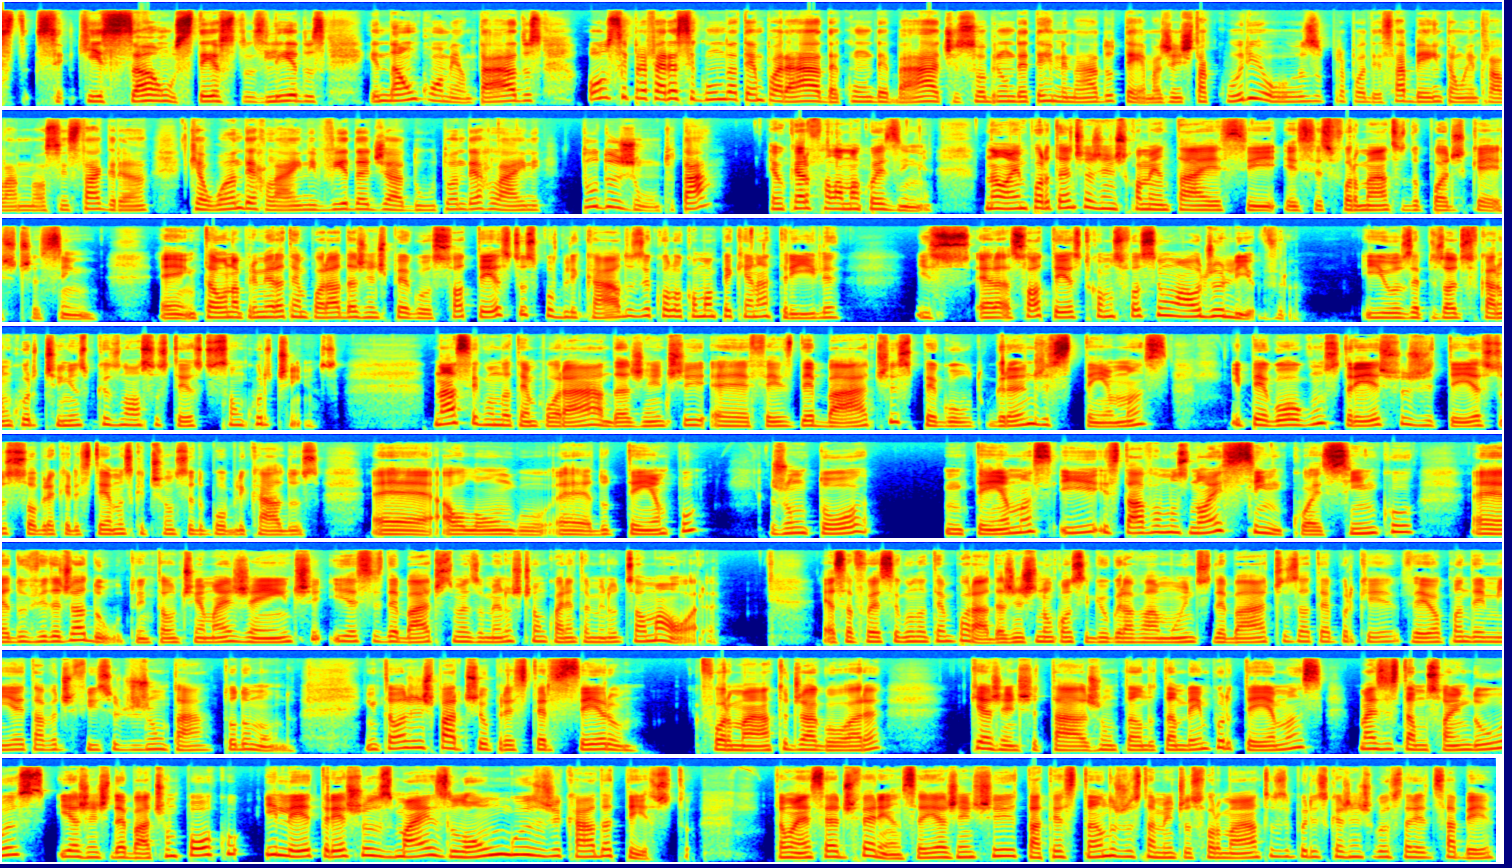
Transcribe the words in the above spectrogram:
que são os textos lidos e não comentados, ou se prefere a segunda temporada com um debate sobre um determinado tema. A gente está curioso para poder saber, então entra lá no nosso Instagram, que é o underline vida de adulto underline, tudo junto, tá? Eu quero falar uma coisinha. Não, é importante a gente comentar esse, esses formatos do podcast, assim. É, então, na primeira temporada, a gente pegou só textos publicados e colocou uma pequena trilha. Isso era só texto, como se fosse um audiolivro. e os episódios ficaram curtinhos porque os nossos textos são curtinhos. Na segunda temporada, a gente é, fez debates, pegou grandes temas e pegou alguns trechos de textos sobre aqueles temas que tinham sido publicados é, ao longo é, do tempo, juntou em temas e estávamos nós cinco, as cinco é, do Vida de Adulto. Então tinha mais gente e esses debates mais ou menos tinham 40 minutos a uma hora. Essa foi a segunda temporada. A gente não conseguiu gravar muitos debates, até porque veio a pandemia e estava difícil de juntar todo mundo. Então a gente partiu para esse terceiro formato de agora, que a gente está juntando também por temas, mas estamos só em duas e a gente debate um pouco e lê trechos mais longos de cada texto. Então essa é a diferença. E a gente está testando justamente os formatos e por isso que a gente gostaria de saber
